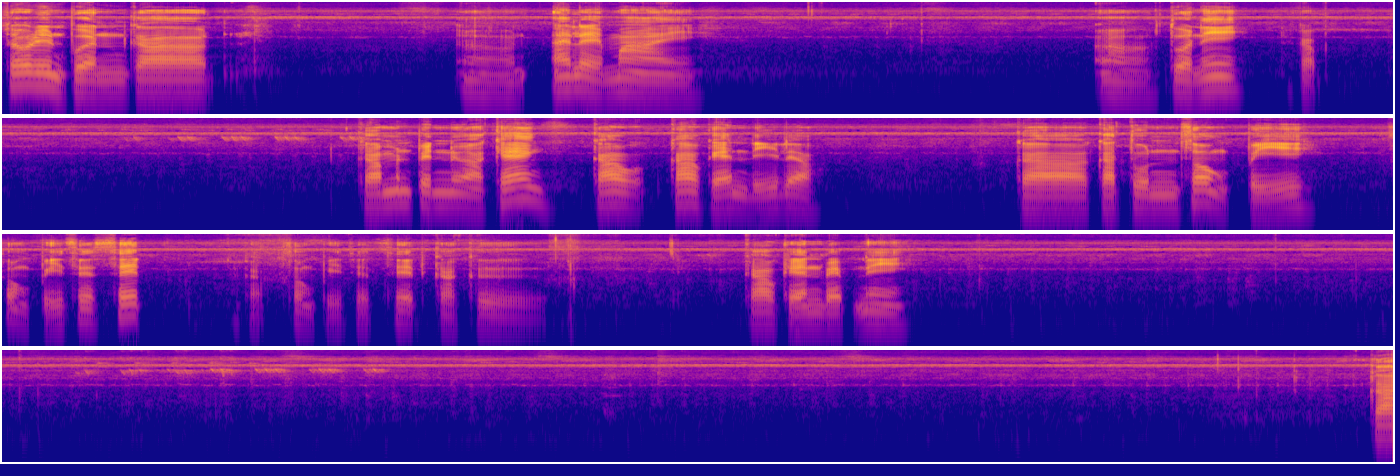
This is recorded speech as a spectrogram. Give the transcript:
เจ้าเรียนเปื่อนก็ไอ้แหล่ไม้ตัวนี้นะครับก็มันเป็นเนื้อแข้งเก้าเก้าแกนดีแล้วก็กระตุนส่องปีส่องปีเซตๆนะครับส่องปีเซตๆก็คือเก้าแกนแบบนี้ก็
